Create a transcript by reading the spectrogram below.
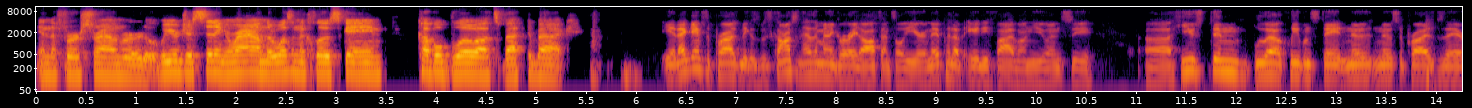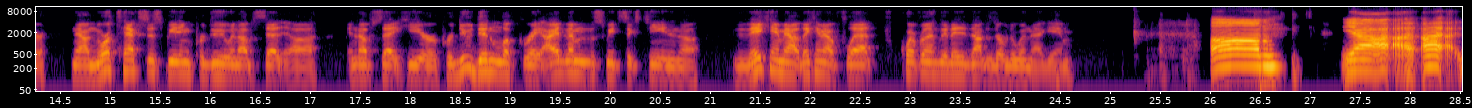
in the first round where we were just sitting around. There wasn't a close game, couple blowouts back to back. Yeah, that game surprised me because Wisconsin hasn't been a great offense all year, and they put up 85 on UNC. Uh, Houston blew out Cleveland State. No no surprise there. Now North Texas beating Purdue and upset. Uh, an upset here. Purdue didn't look great. I had them in the Sweet 16, and uh, they came out they came out flat. Quite frankly, they did not deserve to win that game. Um, yeah, I, I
